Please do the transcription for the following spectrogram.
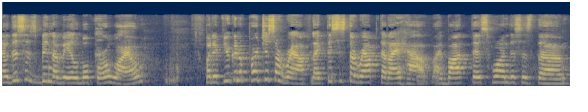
Now this has been available for a while. But if you're going to purchase a wrap, like this is the wrap that I have. I bought this one. This is the,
